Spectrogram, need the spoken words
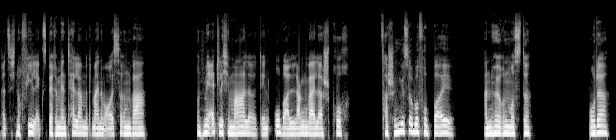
als ich noch viel experimenteller mit meinem Äußeren war und mir etliche Male den Oberlangweiler-Spruch Fasching ist aber vorbei anhören musste. Oder,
